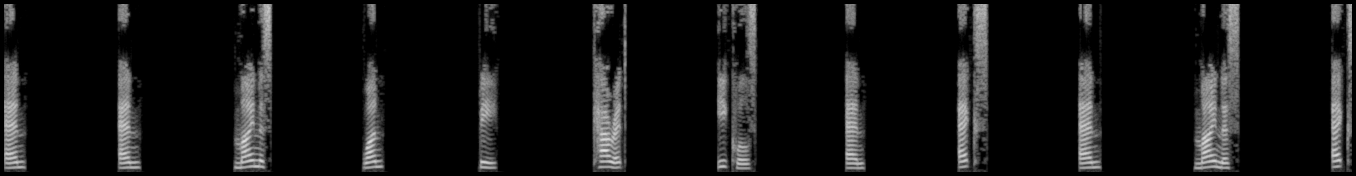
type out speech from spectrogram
n n minus 1 b caret equals n x n minus x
